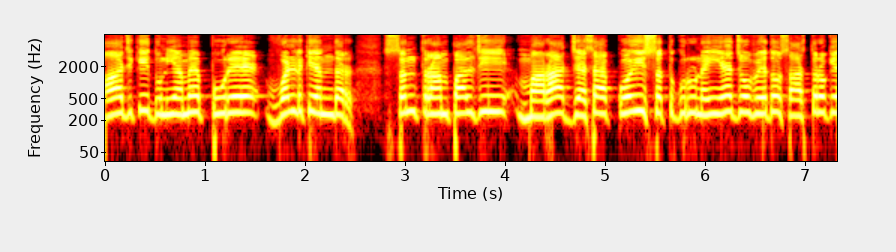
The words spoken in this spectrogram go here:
आज की दुनिया में पूरे वर्ल्ड के अंदर संत रामपाल जी महाराज जैसा कोई सतगुरु नहीं है, जो वेदों, शास्त्रों के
